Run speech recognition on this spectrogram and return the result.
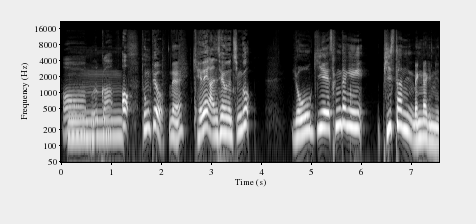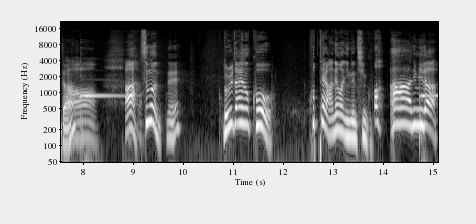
어, 음. 뭘까? 어, 동표. 네. 계획 안 세우는 친구? 여기에 상당히 비슷한 맥락입니다. 아, 아 승은! 네. 놀자 해놓고 호텔 안에만 있는 친구. 아, 아닙니다.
